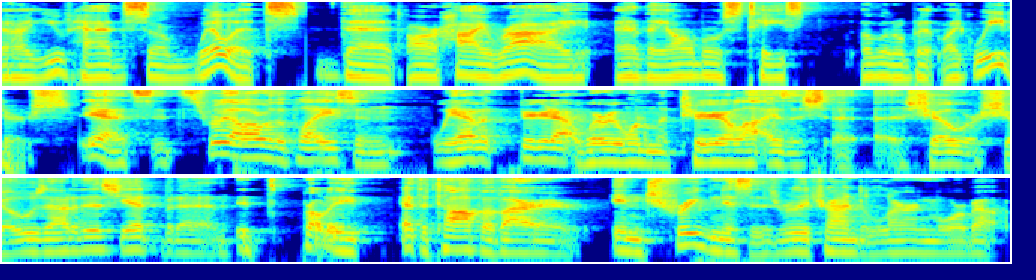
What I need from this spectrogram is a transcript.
uh, you've had some Willetts that are high rye and they almost taste a little bit like Wheaters. Yeah, it's it's really all over the place, and we haven't figured out where we want to materialize a, a show or shows out of this yet. But uh, it's probably at the top of our intrigueness is really trying to learn more about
